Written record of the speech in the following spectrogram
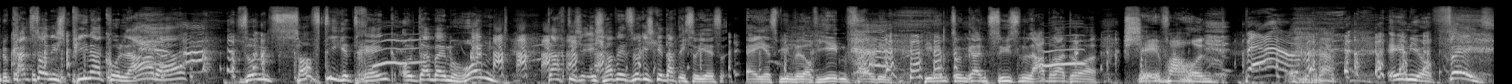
Du kannst doch nicht Pina Colada, so ein Softie-Getränk und dann beim Hund. Dachte ich, ich habe jetzt wirklich gedacht, ich so, yes, ey, Jasmin will auf jeden Fall den. Die nimmt so einen ganz süßen Labrador. Schäferhund. In your face.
